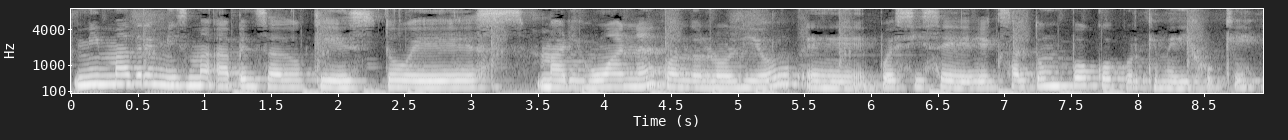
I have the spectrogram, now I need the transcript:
Mi madre misma ha pensado que esto es marihuana cuando lo olió, eh, pues sí se exaltó un poco porque me dijo que,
